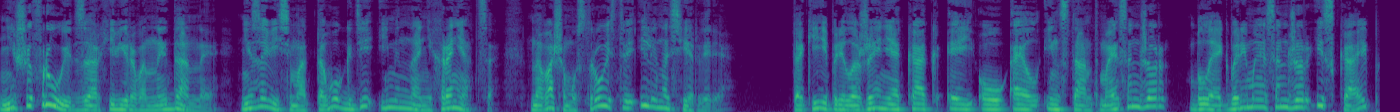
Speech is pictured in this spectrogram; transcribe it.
не шифрует заархивированные данные, независимо от того, где именно они хранятся, на вашем устройстве или на сервере. Такие приложения, как AOL Instant Messenger, BlackBerry Messenger и Skype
